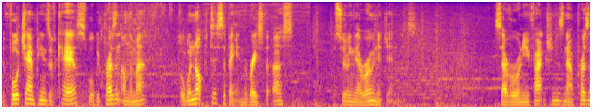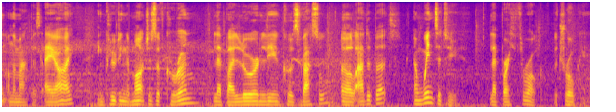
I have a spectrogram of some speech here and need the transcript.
The four champions of Chaos will be present on the map, but will not participate in the race for Ursun, pursuing their own agendas. Several new factions now present on the map as AI, including the Marches of Couronne, led by Louen Leoncoeur's vassal, Earl Adalbert, and Wintertooth, led by Throg, the Troll King.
